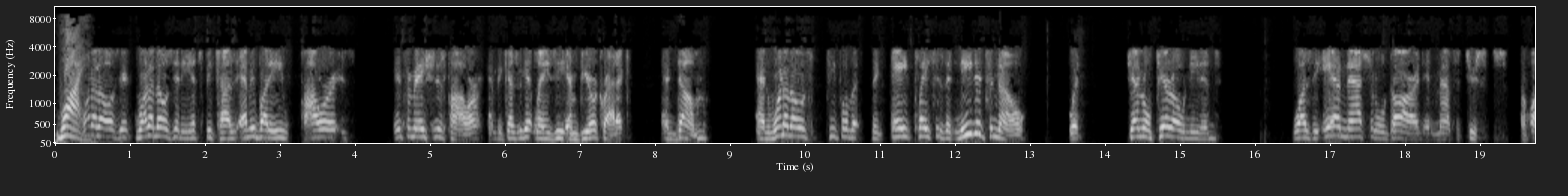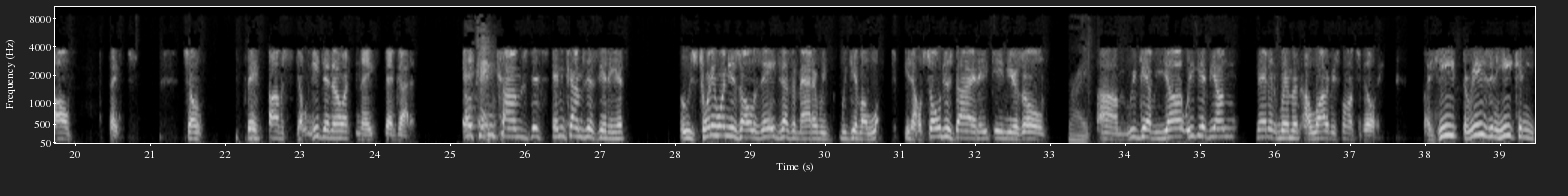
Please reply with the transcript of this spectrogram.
Why? One of those one of those idiots because everybody power is information is power, and because we get lazy and bureaucratic and dumb, and one of those people that the eight places that needed to know what General Pirro needed was the Air National Guard in Massachusetts of all things. So they obviously don't need to know it, and they they've got it. Okay. In comes this. In comes this idiot who's 21 years old. His age doesn't matter. We we give a you know soldiers die at 18 years old. Right. Um, we give young we give young men and women a lot of responsibility. But he the reason he can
